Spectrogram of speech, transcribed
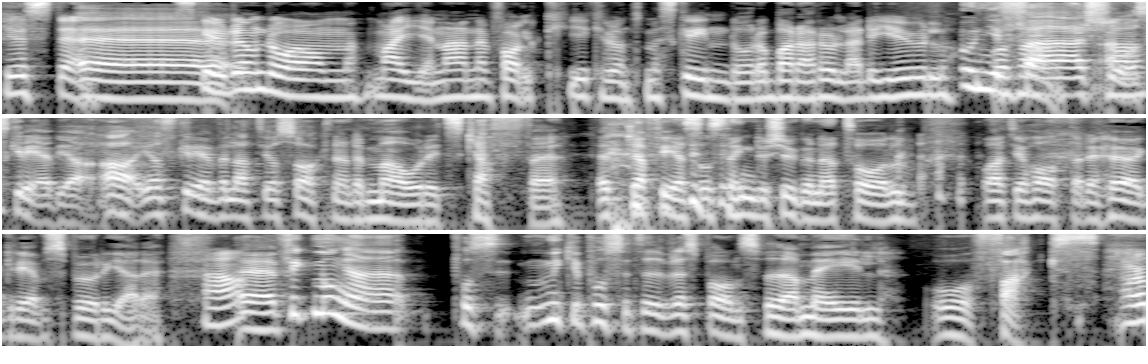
Just det. Eh, Skrev de då om Majerna när folk gick runt med skrindor och bara rullade hjul? Ungefär så Ja. skrev jag. Ja, jag skrev väl att jag saknade Maurits kaffe, ett café som stängde 2012 och att jag hatade högrevsburgare. Ja. Eh, fick många, posi- mycket positiv respons via mail och fax. Ja,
